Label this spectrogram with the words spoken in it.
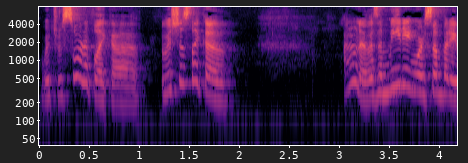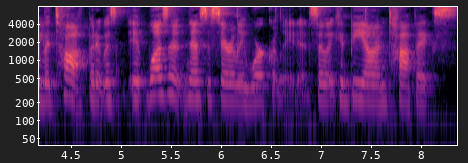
which was sort of like a, it was just like a, I don't know, it was a meeting where somebody would talk, but it was, it wasn't necessarily work related. So it could be on topics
